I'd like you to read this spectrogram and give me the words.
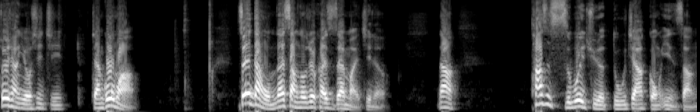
最强游戏机讲过嘛？这一档我们在上周就开始在买进了。那它是 Switch 的独家供应商，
